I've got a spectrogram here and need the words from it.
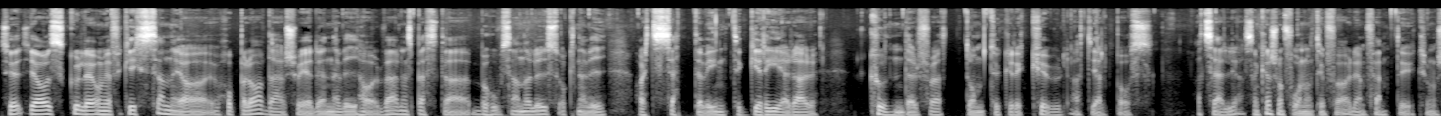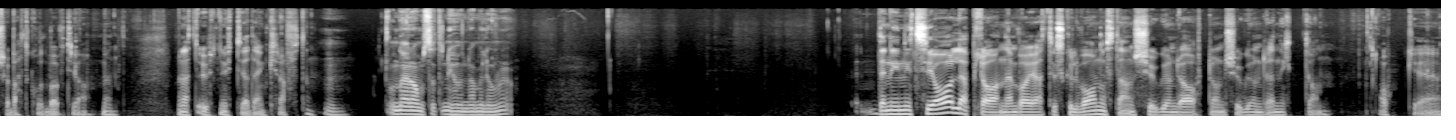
Så jag skulle, om jag fick gissa när jag hoppar av det här så är det när vi har världens bästa behovsanalys och när vi har ett sätt där vi integrerar kunder för att de tycker det är kul att hjälpa oss att sälja. Sen kanske de får någonting för det, en 50 kronors rabattkod, vad vet jag. Men, men att utnyttja den kraften. Mm. Och när omsätter ni 100 miljoner då? Den initiala planen var ju att det skulle vara någonstans 2018, 2019. Och eh,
